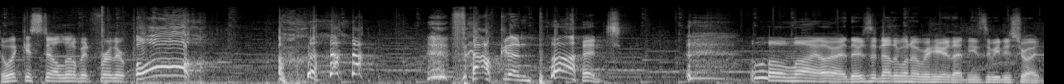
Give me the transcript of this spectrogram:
The wick is still a little bit further. Oh! Falcon punch! Oh my, all right, there's another one over here that needs to be destroyed.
